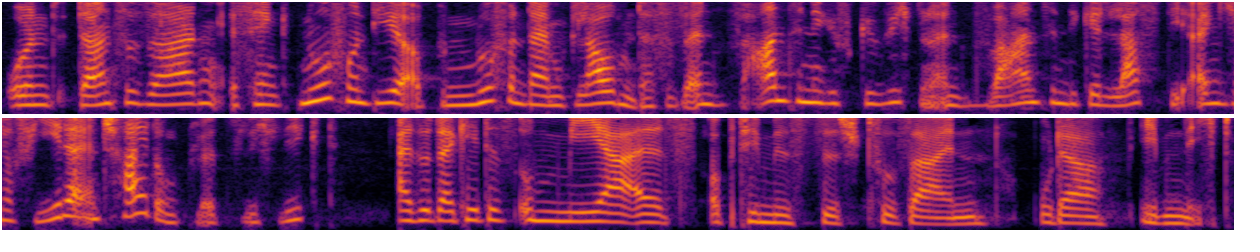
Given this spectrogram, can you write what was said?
Und dann zu sagen, es hängt nur von dir ab und nur von deinem Glauben, das ist ein wahnsinniges Gewicht und eine wahnsinnige Last, die eigentlich auf jeder Entscheidung plötzlich liegt. Also da geht es um mehr als optimistisch zu sein oder eben nicht.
